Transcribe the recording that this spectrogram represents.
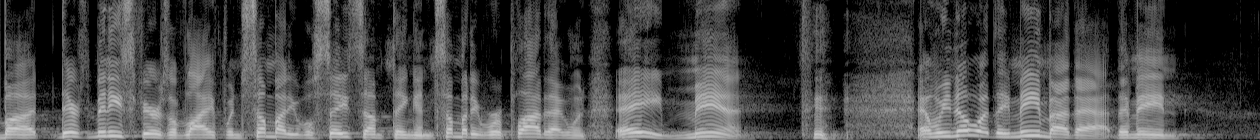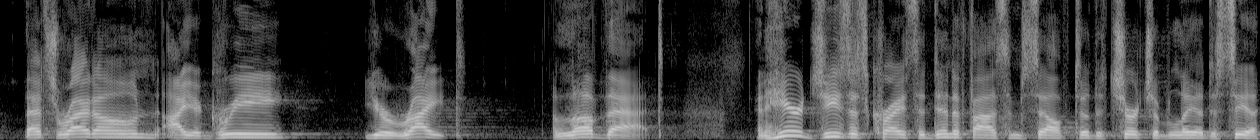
but there's many spheres of life when somebody will say something and somebody will reply to that one, Amen. and we know what they mean by that. They mean, that's right on, I agree, you're right. I love that. And here Jesus Christ identifies himself to the church of Laodicea.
